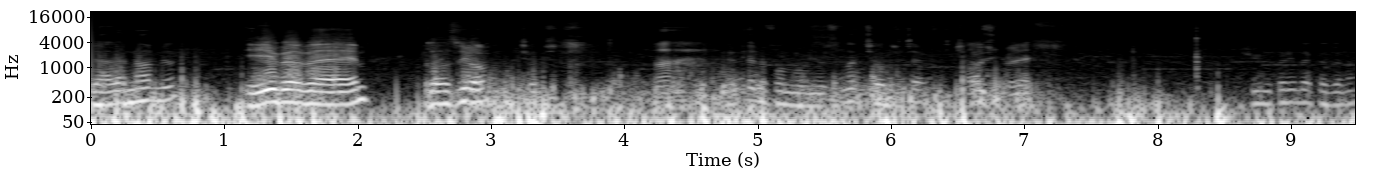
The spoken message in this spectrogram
Birader ne yapıyorsun? İyi bebeğim. Yazıyorum. Çalış. Çalışacaksın. Çalış böyle. Şu yukarıyı da kazana.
